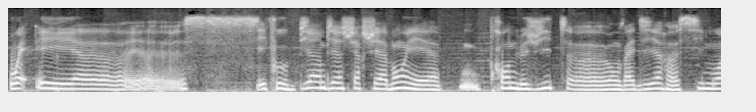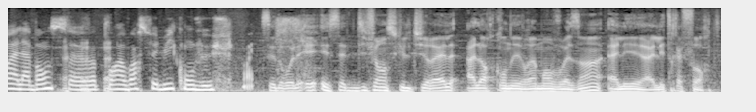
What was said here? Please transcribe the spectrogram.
Ouais, et euh, il faut bien bien chercher avant et euh, prendre le gîte, euh, on va dire, six mois à l'avance pour avoir celui qu'on veut. Ouais. C'est drôle. Et, et cette différence culturelle, alors qu'on est vraiment voisins, elle est, elle est très forte.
